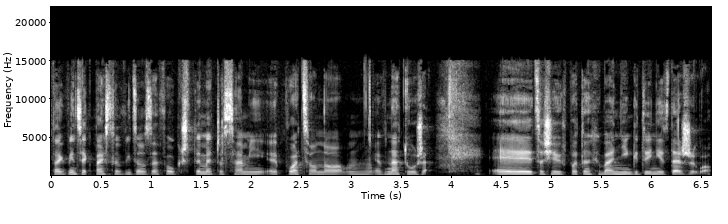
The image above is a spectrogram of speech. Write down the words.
Tak więc, jak Państwo widzą, za Folksztymę czasami płacono mm, w naturze, e, co się już potem chyba nigdy nie zdarzyło.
